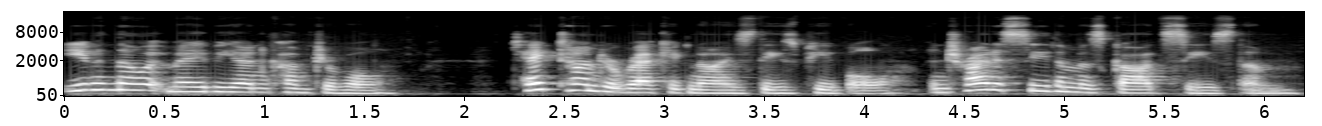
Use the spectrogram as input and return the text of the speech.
Even though it may be uncomfortable, take time to recognize these people and try to see them as God sees them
